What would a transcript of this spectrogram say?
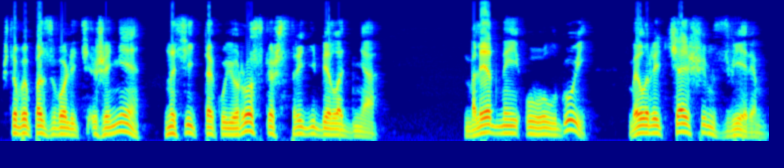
чтобы позволить жене носить такую роскошь среди бела дня. Бледный Уулгуй был редчайшим зверем.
